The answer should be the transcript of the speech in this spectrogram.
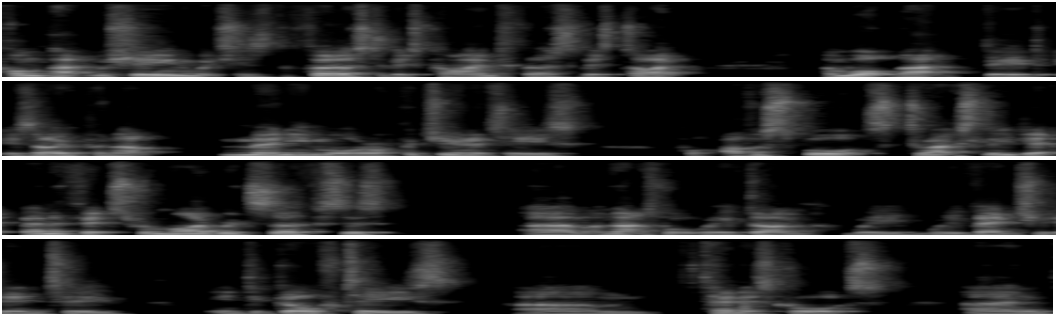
compact machine, which is the first of its kind, first of its type. And what that did is open up many more opportunities for other sports to actually get benefits from hybrid surfaces. Um, and that's what we've done. We, we ventured into, into golf tees, um, tennis courts, and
